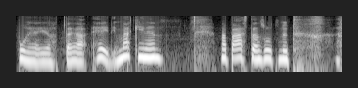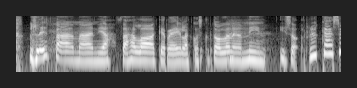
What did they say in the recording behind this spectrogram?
puheenjohtaja Heidi Mäkinen mä päästän sut nyt lepäämään ja vähän laakereilla, koska tollanen on niin iso rykäsy.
